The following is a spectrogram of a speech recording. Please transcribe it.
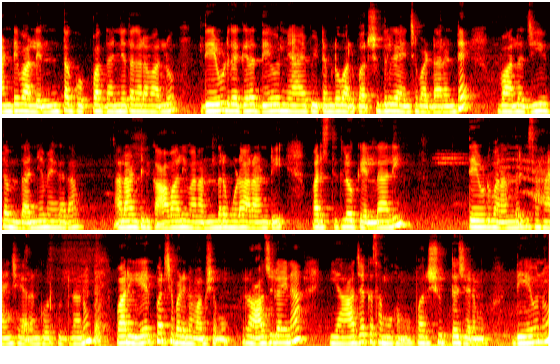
అంటే వాళ్ళు ఎంత గొప్ప ధన్యత గల వాళ్ళు దేవుడి దగ్గర దేవుడి న్యాయపీఠంలో వాళ్ళు పరిశుద్ధులుగా ఎంచబడ్డారంటే వాళ్ళ జీవితం ధన్యమే కదా. అలాంటిది కావాలి. మనందరం కూడా అలాంటి పరిస్థితిలోకి వెళ్ళాలి. దేవుడు మనందరికీ సహాయం చేయాలని కోరుకుంటున్నాను. వారు ఏర్పరచబడిన వంశము రాజులైన యాజక సమూహము పరిశుద్ధ జనము. దేవును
